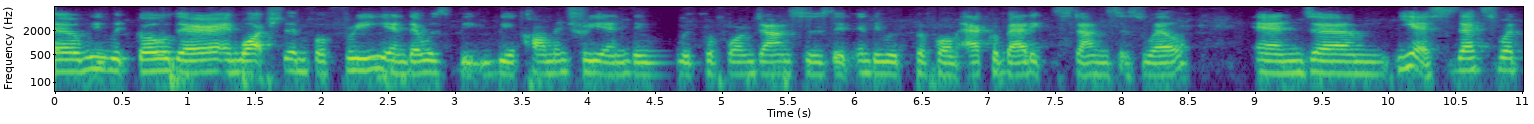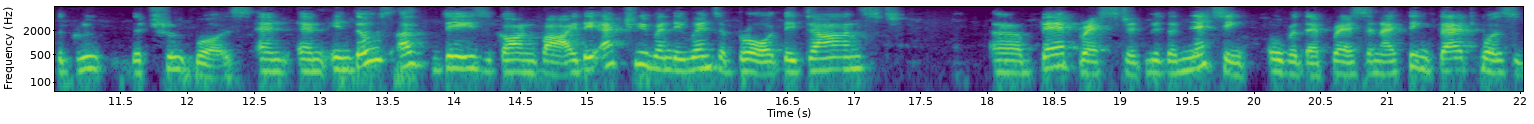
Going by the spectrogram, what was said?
uh, we would go there and watch them for free and there was be, be a commentary and they would perform dances and they would perform acrobatic stunts as well and um, yes that's what the group the troupe was. And and in those other days gone by they actually when they went abroad they danced uh, bare-breasted with a netting over their breast and i think that was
